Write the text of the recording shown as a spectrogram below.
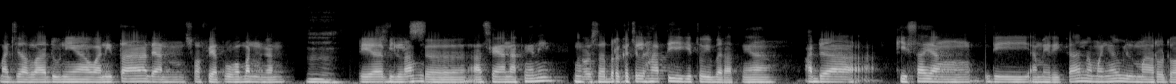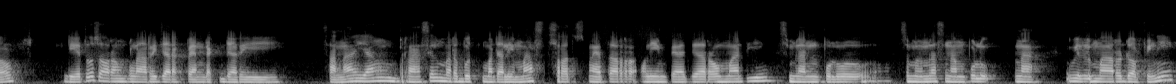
majalah dunia wanita dan Soviet Woman kan. Hmm. Dia bilang ke si anaknya nih nggak usah berkecil hati gitu ibaratnya. Ada kisah yang di Amerika namanya Wilma Rudolph. Dia itu seorang pelari jarak pendek dari sana yang berhasil merebut medali emas 100 meter Olimpiade Roma di 90 1960. Nah, Wilma Rudolph ini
